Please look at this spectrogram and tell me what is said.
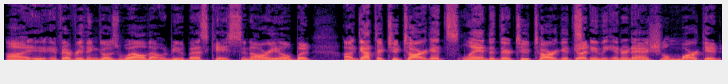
Uh, if everything goes well, that would be the best case scenario. But uh, got their two targets, landed their two targets Good. in the international market.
